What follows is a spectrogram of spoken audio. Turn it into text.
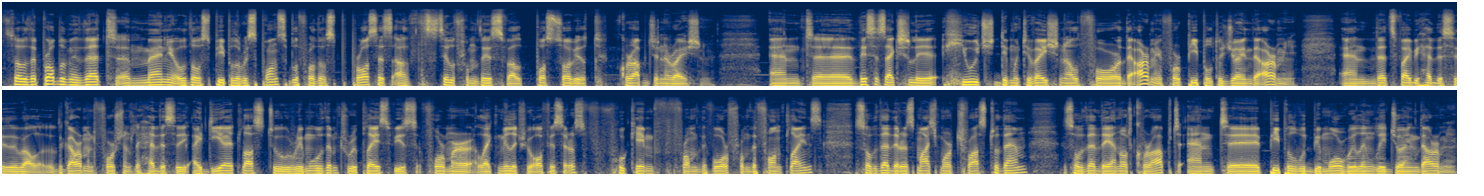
So the problem is that uh, many of those people responsible for this process are still from this well post-Soviet corrupt generation and uh, this is actually huge demotivational for the army for people to join the army and that's why we had this uh, well the government fortunately had this uh, idea at last to remove them to replace with former like military officers who came from the war from the front lines so that there is much more trust to them so that they are not corrupt and uh, people would be more willingly join the army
